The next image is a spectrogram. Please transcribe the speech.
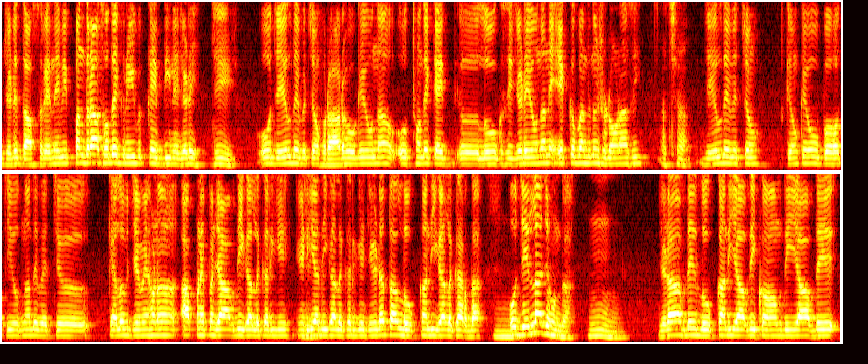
ਜਿਹੜੇ ਦੱਸ ਰਹੇ ਨੇ ਵੀ 1500 ਦੇ ਕਰੀਬ ਕੈਦੀ ਨੇ ਜਿਹੜੇ। ਜੀ। ਉਹ ਜੇਲ੍ਹ ਦੇ ਵਿੱਚੋਂ ਫਰਾਰ ਹੋ ਗਏ। ਉਹਨਾਂ ਉੱਥੋਂ ਦੇ ਲੋਕ ਸੀ ਜਿਹੜੇ ਉਹਨਾਂ ਨੇ ਇੱਕ ਬੰਦੇ ਨੂੰ ਛਡਾਉਣਾ ਸੀ। ਅੱਛਾ। ਜੇਲ੍ਹ ਦੇ ਵਿੱਚੋਂ ਕਿਉਂਕਿ ਉਹ ਬਹੁਤ ਹੀ ਉਹਨਾਂ ਦੇ ਵਿੱਚ ਕਹਿ ਲਓ ਜਿਵੇਂ ਹੁਣ ਆਪਣੇ ਪੰਜਾਬ ਦੀ ਗੱਲ ਕਰੀਏ ਇੰਡੀਆ ਦੀ ਗੱਲ ਕਰੀਏ ਜਿਹੜਾ ਤਾਂ ਲੋਕਾਂ ਦੀ ਗੱਲ ਕਰਦਾ ਉਹ ਜੇਲ੍ਹਾਂ 'ਚ ਹੁੰਦਾ। ਹੂੰ। ਜਿਹੜਾ ਆਪਦੇ ਲੋਕਾਂ ਦੀ ਆਪਦੀ ਕੌਮ ਦੀ ਆਪਦੇ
